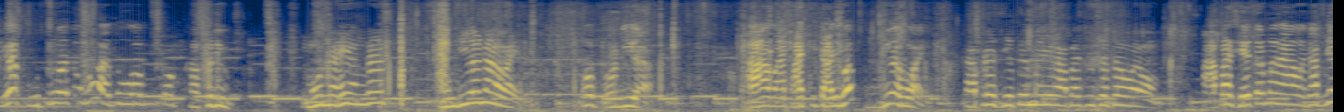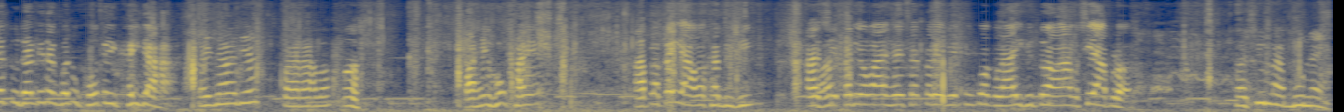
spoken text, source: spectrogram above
એ કૂતરું હતું શું હતું ખખડ્યું હું નહીં અંગા ઊંધિયો ના હોય. ઓ ભોંડિયા. આ વાત સાચી તારી હો ભૂંડિયો હોય. આપણે ખેતરમાં એ આ બાજુ જતો હોય આમ આપણા ખેતરમાં ના આવે નબજે તું જતી ને બધું ખોતરી ખાઈ જા હા. ખાઈ જવા દે બરાબર પછી શું ખાય? આપણે કઈ આવક હા બીજી? આ શેકડીઓ વાય છે શેકડીઓ વેચી કોક લાવીશું તો આવશે આપણો. કશું લાવવું નહીં.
